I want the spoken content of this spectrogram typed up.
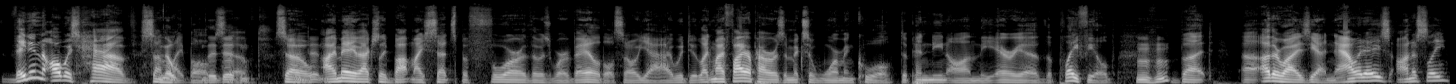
they didn't always have sunlight Nope, bulbs. they didn't. So They didn't. I may have actually bought my sets before those were available. So yeah, I would do like my firepower is a mix of warm and cool depending on the area of the playfield. Mm-hmm. But uh, otherwise, yeah. Nowadays, honestly,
